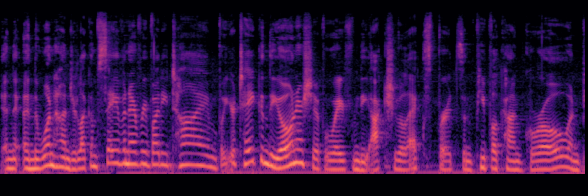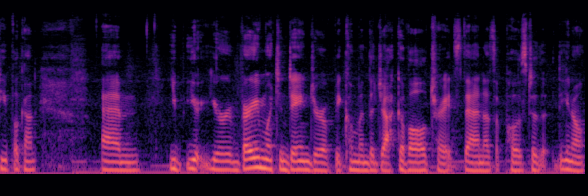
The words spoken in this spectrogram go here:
in, the one hand you're like I'm saving everybody time but you're taking the ownership away from the actual experts and people can't grow and people can't um you, you're very much in danger of becoming the jack of all trades then as opposed to the, you know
